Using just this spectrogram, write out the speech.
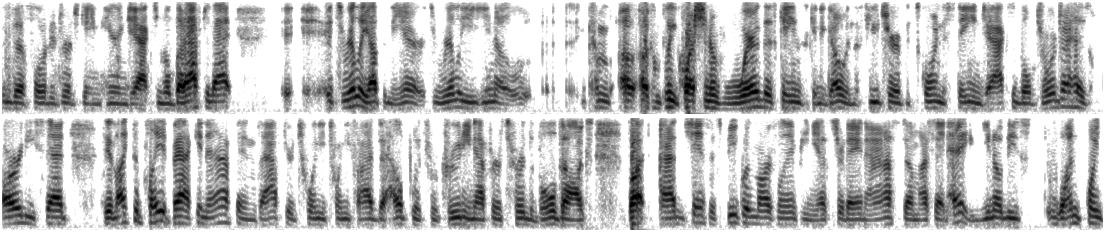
in the Florida Georgia game here in Jacksonville. But after that, it's really up in the air. It's really, you know, com- a, complete question of where this game is going to go in the future. If it's going to stay in Jacksonville, Georgia has already said they'd like to play it back in Athens after 2025 to help with recruiting efforts for the Bulldogs. But I had the chance to speak with Mark Lamping yesterday, and I asked him. I said, "Hey, you know these 1.2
